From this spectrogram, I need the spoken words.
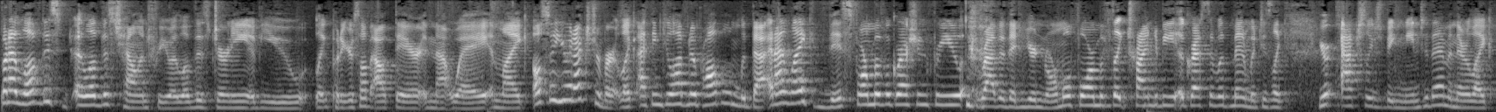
But I love this. I love this challenge for you. I love this journey of you like putting yourself out there in that way, and like also you're an extrovert. Like I think you'll have no problem with that. And I like this form of aggression for you rather than your normal form of like trying to be aggressive with men, which is like you're actually just being mean to them, and they're like,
